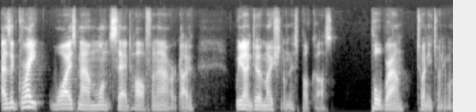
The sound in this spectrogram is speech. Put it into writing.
as a great wise man once said half an hour ago, we don't do emotion on this podcast. Paul Brown, 2021.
